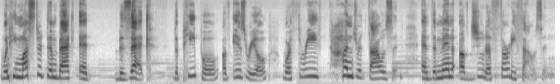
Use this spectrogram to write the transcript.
When he mustered them back at Bezek, the people of Israel were 300,000, and the men of Judah 30,000.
